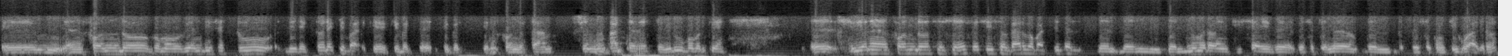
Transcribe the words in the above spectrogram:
eh, en el fondo, como bien dices tú, directores que, que, que, que en el fondo estaban siendo parte de este grupo, porque eh, si bien en el fondo CCF se hizo cargo a partir del, del, del, número 26 de, de septiembre del, del, 74,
